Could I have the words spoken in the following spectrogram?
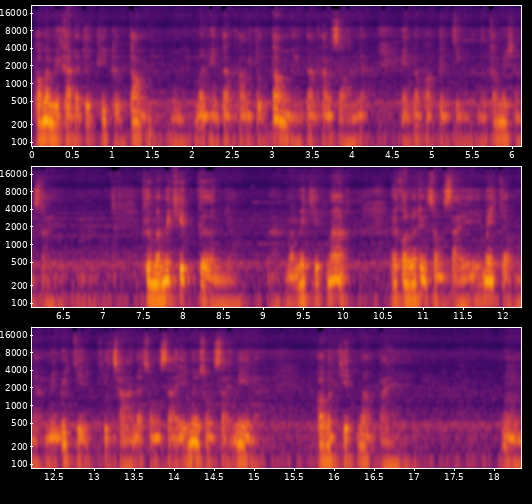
เพราะมันมีการระลึกที่ถูกต้อง มันเห็นตามความถูกต้อง เห็นตามคำสอนเนี่ย เห็นตามความเป็นจริง มันก็ไม่สงสัย คือมันไม่คิดเกินอยู่ มันไม่คิดมาก ไอ้คนที่สงสัยไม่จบเนี่ย มีวิจิตกิจฉาเนี่ยสงสัยนู่นสงสัยนี่นะเพราะมันคิดมากไป อืม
